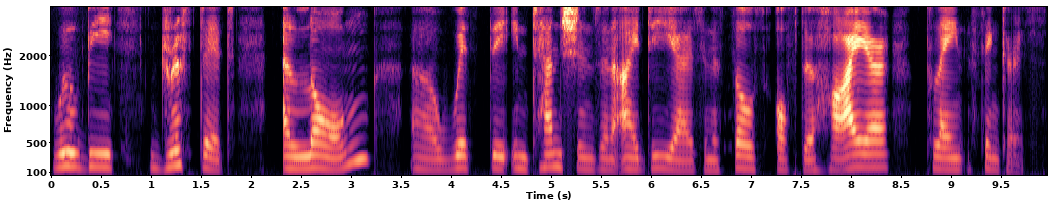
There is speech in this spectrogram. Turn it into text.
will be drifted along uh, with the intentions and ideas and the thoughts of the higher plane thinkers.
